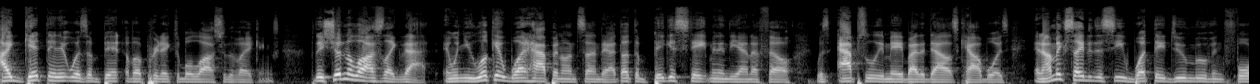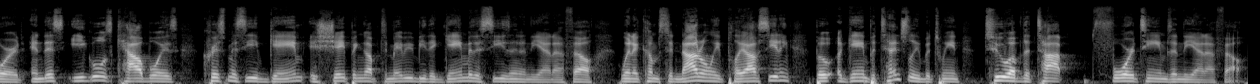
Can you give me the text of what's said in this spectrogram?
I get that it was a bit of a predictable loss for the Vikings, but they shouldn't have lost like that. And when you look at what happened on Sunday, I thought the biggest statement in the NFL was absolutely made by the Dallas Cowboys. And I'm excited to see what they do moving forward. And this Eagles Cowboys Christmas Eve game is shaping up to maybe be the game of the season in the NFL when it comes to not only playoff seeding, but a game potentially between two of the top four teams in the NFL.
